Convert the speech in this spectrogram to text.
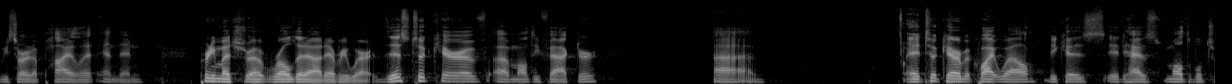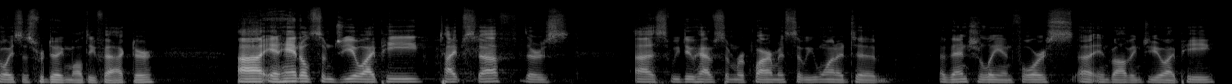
we started a pilot and then pretty much uh, rolled it out everywhere. This took care of uh, multi-factor. Uh, it took care of it quite well because it has multiple choices for doing multi-factor. Uh, it handled some GeoIP type stuff. There's, uh, we do have some requirements that we wanted to eventually enforce uh, involving GeoIP.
